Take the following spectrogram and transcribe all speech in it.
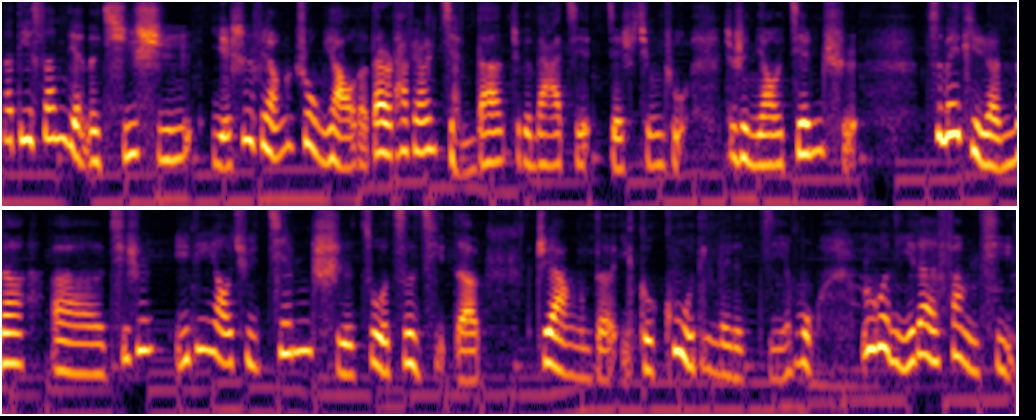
那第三点呢，其实也是非常重要的，但是它非常简单，就跟大家解解释清楚，就是你要坚持。自媒体人呢，呃，其实一定要去坚持做自己的。这样的一个固定类的节目，如果你一旦放弃，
